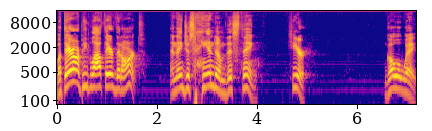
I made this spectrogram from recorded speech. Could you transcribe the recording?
But there are people out there that aren't. And they just hand them this thing here, go away.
